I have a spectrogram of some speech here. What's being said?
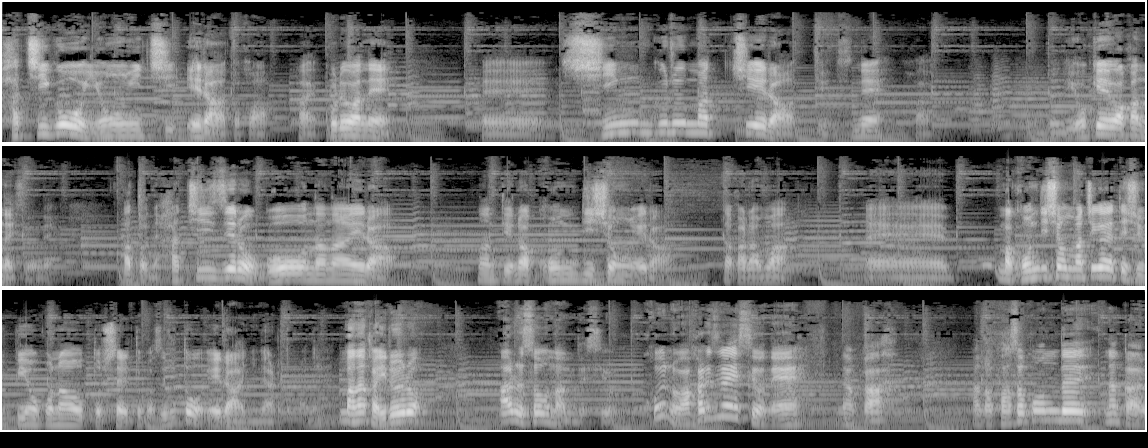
8541エラーとか、はい、これはね、えーシングルマッチエラーっていうんですね。はい、余計わかんないですよね。あとね、8057エラーなんていうのはコンディションエラー。だからまあ、えーまあコンディション間違えて出品を行おうとしたりとかするとエラーになるとかね。まあなんかいろいろあるそうなんですよ。こういうの分かりづらいですよね。なんか、あのパソコンでなんか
